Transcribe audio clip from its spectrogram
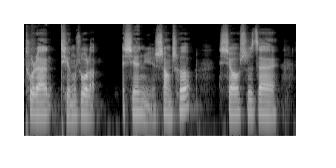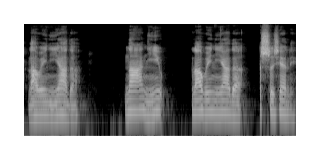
突然停住了。仙女上车，消失在拉维尼亚的拉尼拉维尼亚的视线里。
